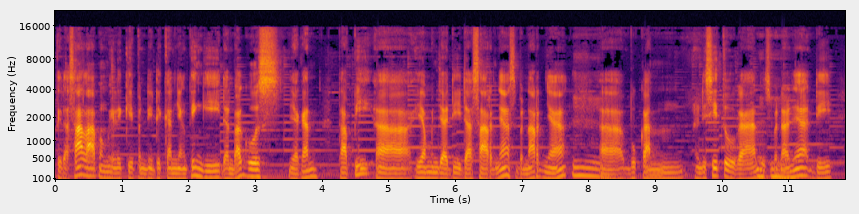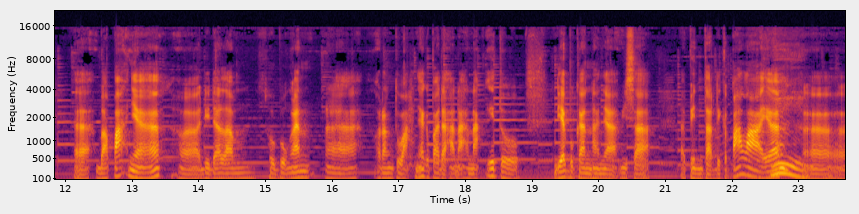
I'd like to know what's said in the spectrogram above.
tidak salah memiliki pendidikan yang tinggi dan bagus, ya kan? Tapi eh, yang menjadi dasarnya sebenarnya Hmm, eh, bukan di situ kan? Mm-mm. Sebenarnya di eh, bapaknya eh, di dalam hubungan eh, orang tuanya kepada anak-anak itu, dia bukan hanya bisa pintar di kepala ya, Hmm. eh,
